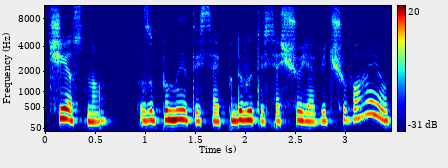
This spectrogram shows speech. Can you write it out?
чесно зупинитися і подивитися, що я відчуваю,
